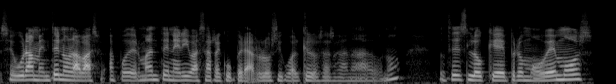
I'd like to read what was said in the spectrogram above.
seguramente no la vas a poder mantener y vas a recuperarlos igual que los has ganado, ¿no? Entonces, lo que promovemos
